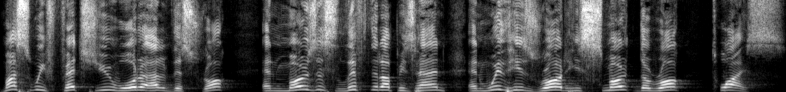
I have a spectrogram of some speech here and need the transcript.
Must we fetch you water out of this rock? And Moses lifted up his hand, and with his rod he smote the rock twice.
